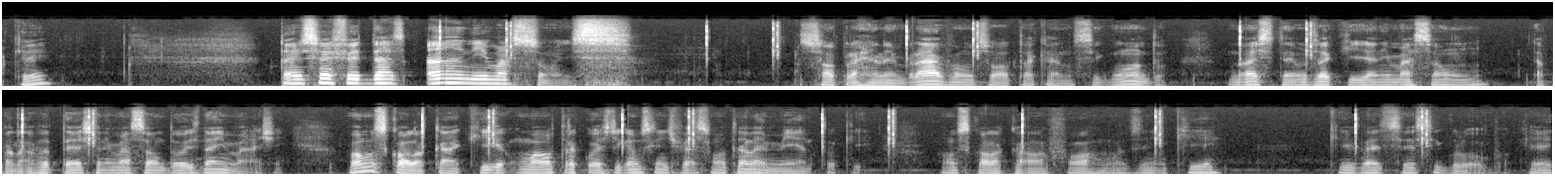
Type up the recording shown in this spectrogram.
ok? Então isso é feito das animações só para relembrar, vamos voltar cá no segundo nós temos aqui a animação 1 da palavra teste, animação 2 da imagem. Vamos colocar aqui uma outra coisa, digamos que a gente tivesse um outro elemento aqui. Vamos colocar uma fórmulazinha aqui, que vai ser esse globo, ok?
